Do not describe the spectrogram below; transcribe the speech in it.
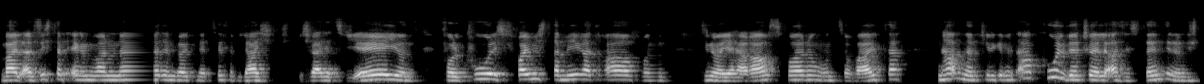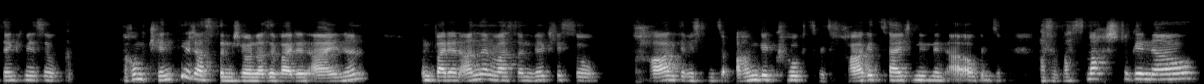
weil als ich dann irgendwann ne, den Leuten erzählt habe, ja, ich, ich werde jetzt VA und voll cool, ich freue mich da mega drauf und die neue Herausforderung und so weiter. Und haben dann viele gemeint, ah cool, virtuelle Assistentin. Und ich denke mir so, warum kennt ihr das denn schon? Also bei den einen. Und bei den anderen war es dann wirklich so, Fragen, die mich dann so angeguckt, mit Fragezeichen in den Augen. So, also was machst du genau?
